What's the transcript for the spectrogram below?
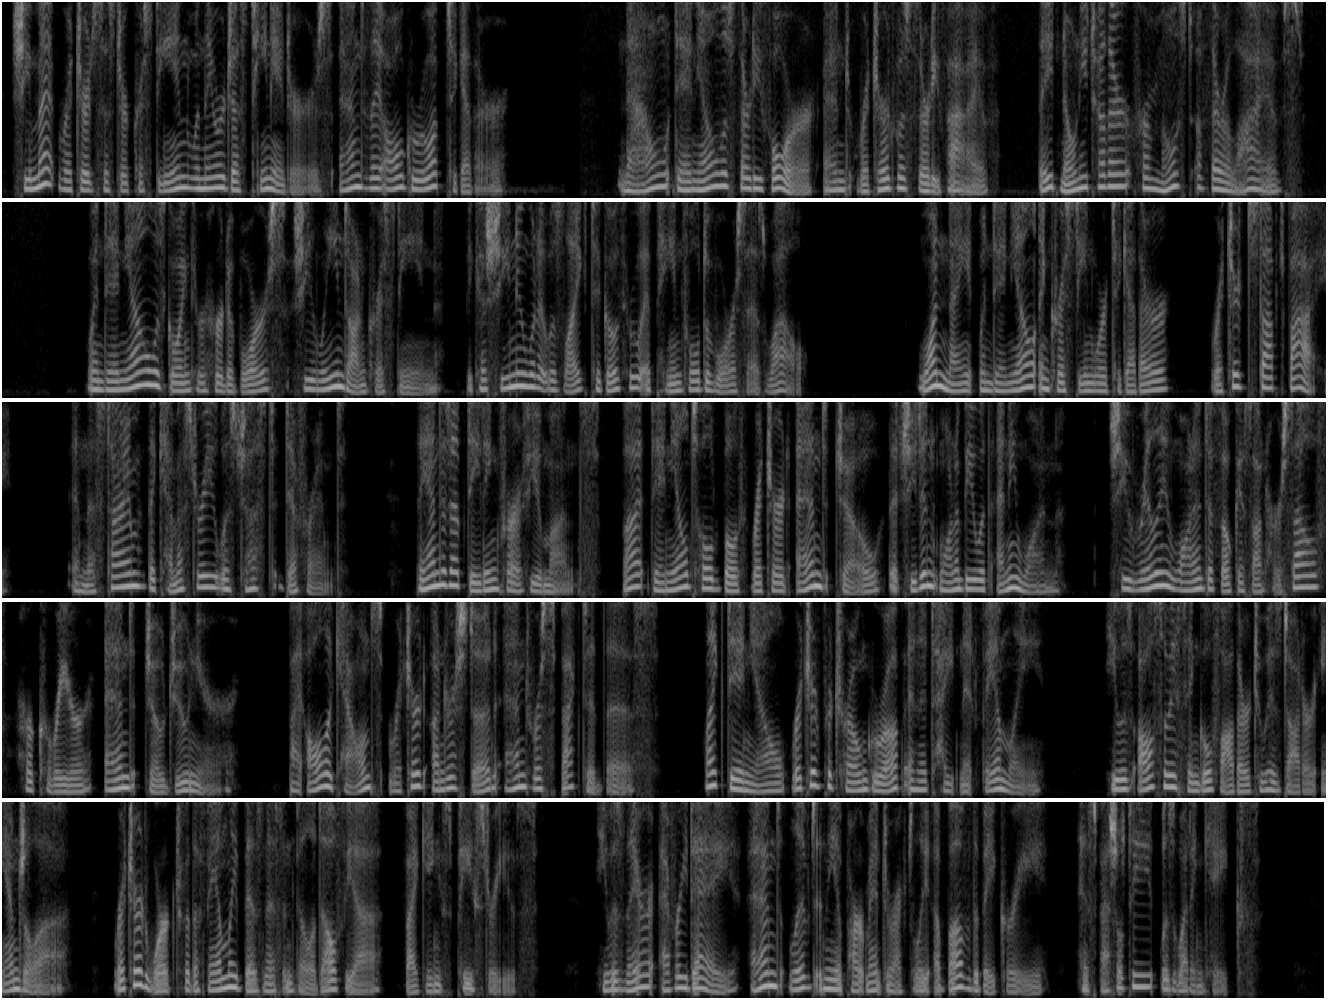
She met Richard's sister Christine when they were just teenagers, and they all grew up together. Now, Danielle was 34 and Richard was 35, They'd known each other for most of their lives. When Danielle was going through her divorce, she leaned on Christine because she knew what it was like to go through a painful divorce as well. One night, when Danielle and Christine were together, Richard stopped by, and this time the chemistry was just different. They ended up dating for a few months, but Danielle told both Richard and Joe that she didn't want to be with anyone. She really wanted to focus on herself, her career, and Joe Jr. By all accounts, Richard understood and respected this. Like Danielle, Richard Petrone grew up in a tight knit family. He was also a single father to his daughter Angela. Richard worked for the family business in Philadelphia, Vikings Pastries. He was there every day and lived in the apartment directly above the bakery. His specialty was wedding cakes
